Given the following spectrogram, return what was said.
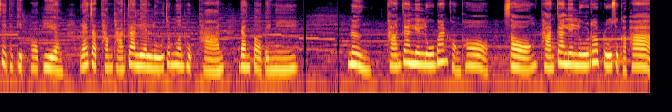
เศรษฐกิจพอเพียง และจัดทำฐานการเรียนรู้จำนวน 6 ฐาน ดังต่อไปนี้ 1. ฐานการเรียนรู้บ้านของพ่อ 2. ฐานการเรียนรู้รอบรู้สุขภาพ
